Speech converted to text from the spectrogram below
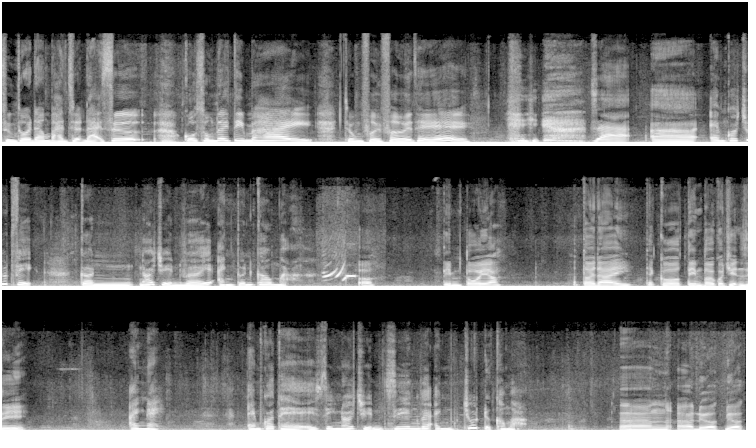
Chúng tôi đang bàn chuyện đại sự. Cô xuống đây tìm ai? Trông phơi phới thế. Dạ à, em có chút việc. Cần nói chuyện với anh Tuấn Công ạ. Ơ Tìm tôi á? Tôi đây. Thế cô tìm tôi có chuyện gì? Anh này Em có thể xin nói chuyện riêng với anh một chút được không ạ? À, à, Được được.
